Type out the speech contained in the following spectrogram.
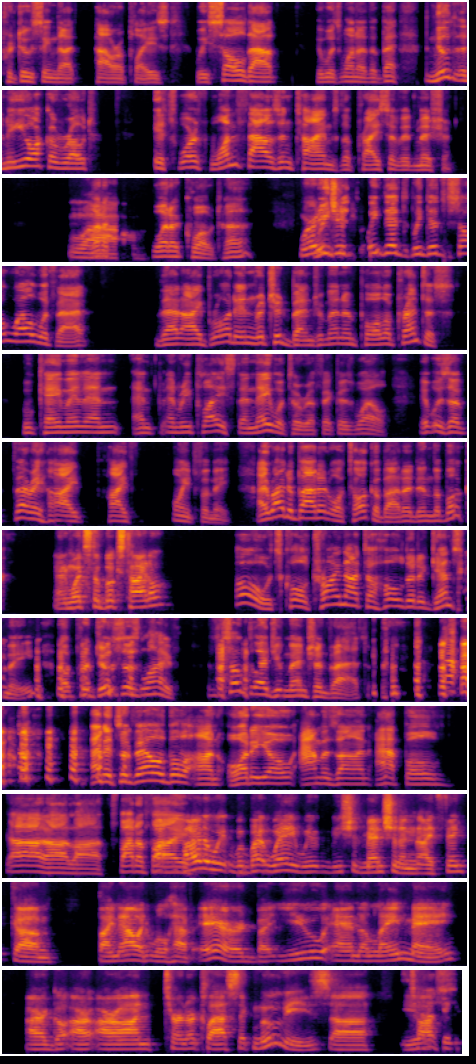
producing that power plays. We sold out. It was one of the best. New the New Yorker wrote, "It's worth one thousand times the price of admission." Wow, what a, what a quote, huh? Where did we you? Did, we did we did so well with that that I brought in Richard Benjamin and Paula Prentiss, who came in and and and replaced, and they were terrific as well. It was a very high high point for me. I write about it or talk about it in the book. And what's the book's title? Oh, it's called Try Not to Hold It Against Me, A Producer's Life. I'm so glad you mentioned that. and it's available on audio, Amazon, Apple, la, la, la, Spotify. By, by the way, by way we, we should mention, and I think um, by now it will have aired, but you and Elaine May are, go, are, are on Turner Classic Movies. Uh, yes. talking.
